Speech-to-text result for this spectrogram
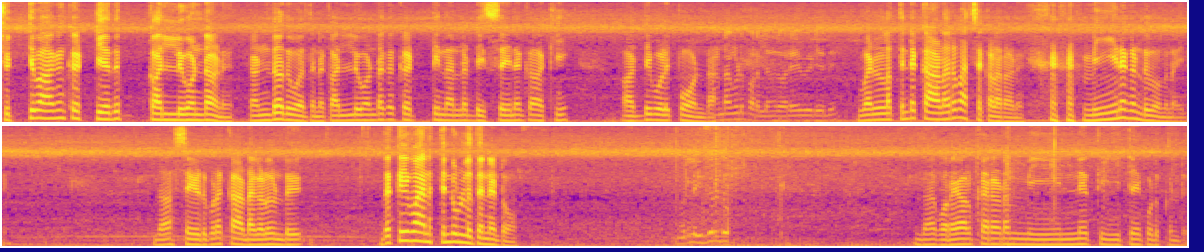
ചുറ്റുഭാഗം കെട്ടിയത് കല്ലുകൊണ്ടാണ്. രണ്ടും അതുപോലെ തന്നെ കല്ലുകൊണ്ടൊക്കെ കെട്ടി നല്ല ഡിസൈനൊക്കെ ആക്കി അടിപൊളി പോണ്ട വെള്ളത്തിന്റെ കളർ പച്ച കളറാണ് മീനൊക്കെ ഉണ്ട് തോന്നുന്നു അതിന് ഇതാ സൈഡിൽ കൂടെ കടകളുണ്ട് ഇതൊക്കെ ഈ വനത്തിന്റെ ഉള്ളിൽ തന്നെ കേട്ടോ ഇതാ കുറെ ആൾക്കാരവിടെ മീനിന് തീറ്റ കൊടുക്കുന്നുണ്ട്.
